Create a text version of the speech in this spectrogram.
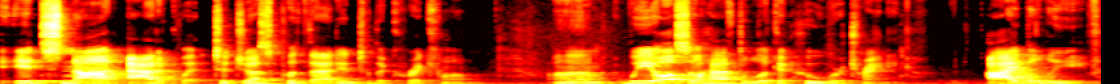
it's not adequate to just put that into the curriculum. Um, we also have to look at who we're training. I believe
